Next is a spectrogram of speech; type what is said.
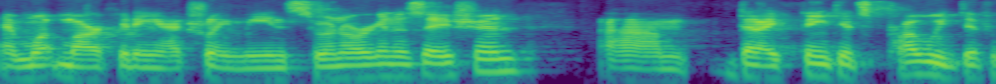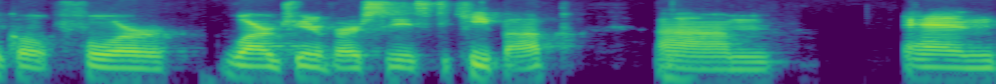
and what marketing actually means to an organization um, that I think it's probably difficult for large universities to keep up. Um, and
